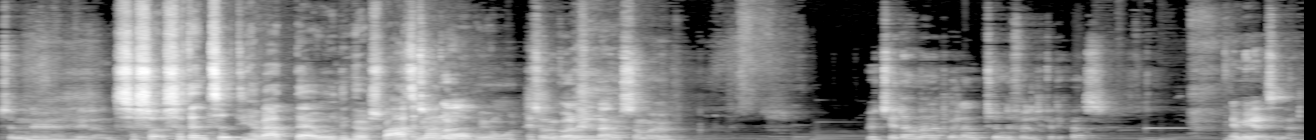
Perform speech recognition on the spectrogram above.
sådan øh. Så, så, så den tid, de har været derude, den kan jo svare til tror, mange år på jorden. Jeg tror, den går lidt langsommere, jo, jo tættere man er på et eller andet tyndefelt, kan det ikke også? Jeg mener det sådan der.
